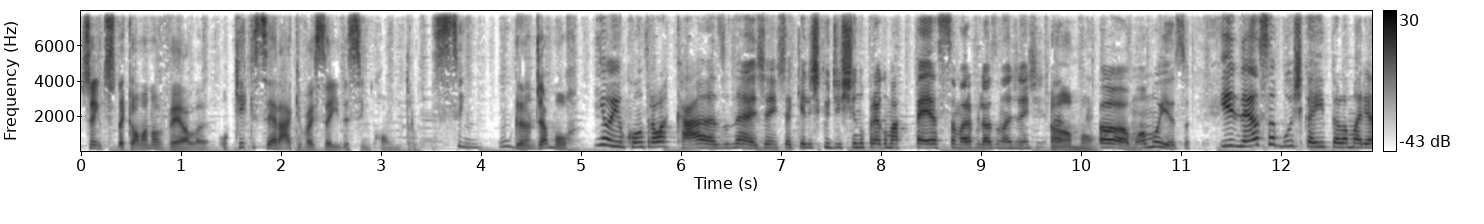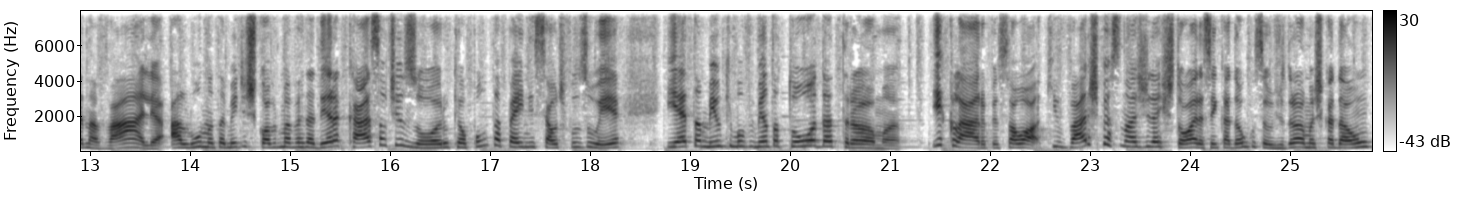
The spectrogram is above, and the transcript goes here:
gente, isso daqui é uma novela. O que, que será que vai sair desse encontro? Sim, um grande amor. E eu encontro ao acaso, né, gente? Aqueles que o destino prega uma peça maravilhosa na gente. Amo. Amo, amo isso. E nessa busca aí pela Maria Navalha, a Luna também descobre uma verdadeira caça ao tesouro, que é o pontapé inicial de Fuzue, e é também o que movimenta toda a trama. E claro, pessoal, ó, que vários personagens da história, assim, cada um com seus dramas, cada um,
